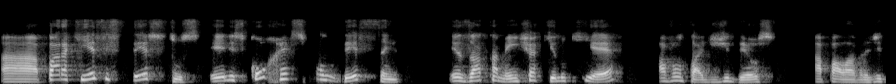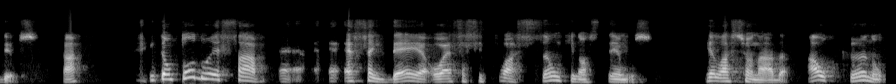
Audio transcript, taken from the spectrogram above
ah, para que esses textos eles correspondessem exatamente aquilo que é a vontade de Deus, a palavra de Deus, tá? Então, toda essa, é, é, essa ideia ou essa situação que nós temos relacionada ao cânon,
